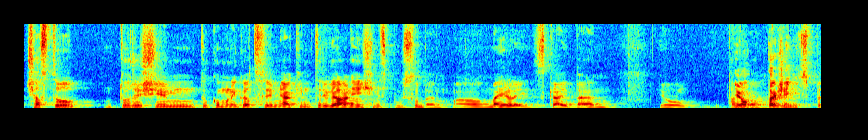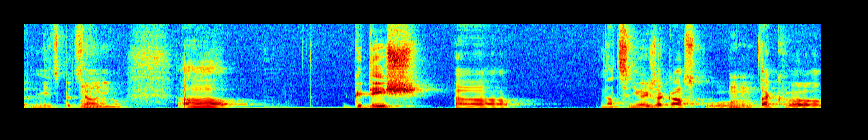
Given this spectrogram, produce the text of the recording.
často to řeším, tu komunikaci nějakým triviálnějším způsobem. Uh, maily, Skypem, jo. Takhle. Jo, takže nic, nic speciálního. Mm. Uh, když uh, naceňuješ zakázku, mm. tak uh,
